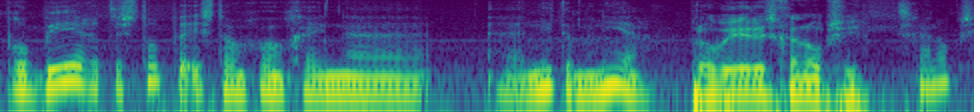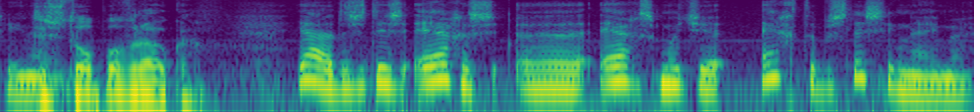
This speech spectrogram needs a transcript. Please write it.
proberen te stoppen is dan gewoon geen, eh, eh, niet de manier. Proberen is geen optie. is geen optie. Te stoppen of roken. Ja, dus het is ergens, eh, ergens moet je echt de beslissing nemen.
